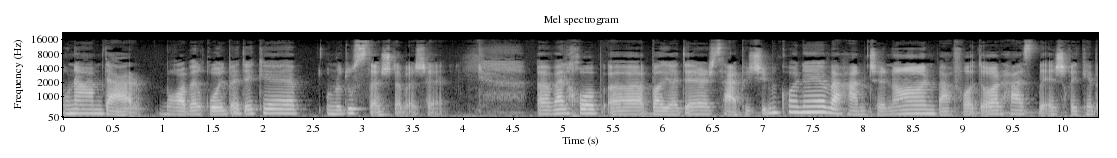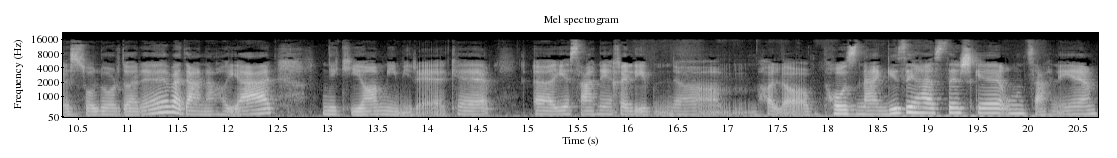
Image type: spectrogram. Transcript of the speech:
اونم در مقابل قول بده که اونو دوست داشته باشه. ولی خب بایادر سرپیچی می‌کنه و همچنان وفادار هست به عشقی که به سولور داره و در نهایت نیکیا میمیره که یه صحنه خیلی حالا حزنانگیزی هستش که اون صحنه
